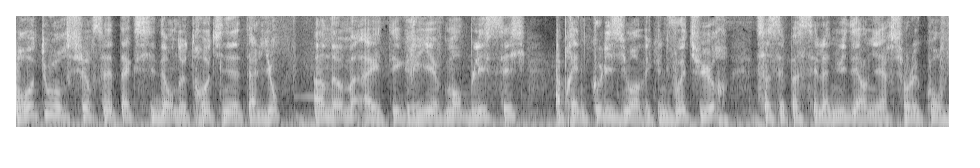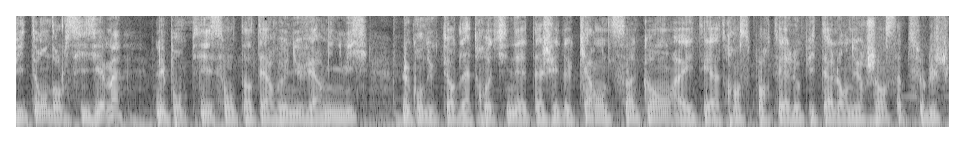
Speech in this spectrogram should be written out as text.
Retour sur cet accident de trottinette à Lyon. Un homme a été grièvement blessé après une collision avec une voiture. Ça s'est passé la nuit dernière sur le cours Viton dans le 6e. Les pompiers sont intervenus vers minuit. Le conducteur de la trottinette, âgé de 45 ans, a été transporté à l'hôpital en urgence absolue.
